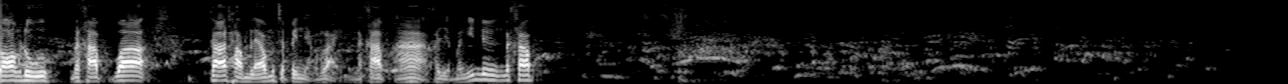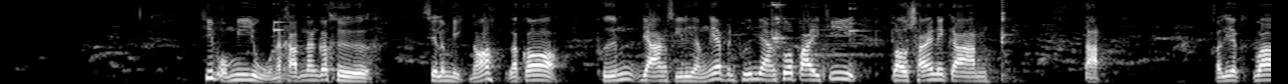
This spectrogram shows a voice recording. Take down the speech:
ลองดูนะครับว่าถ้าทำแล้วมันจะเป็นอย่างไรนะครับอ่าขยับมานิดนึงนะครับที่ผมมีอยู่นะครับนั่นก็คือเซรามิกเนาะแล้วก็พื้นยางสีเหลืองเนี่ยเป็นพื้นยางทั่วไปที่เราใช้ในการตัดเขาเรียกว่า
